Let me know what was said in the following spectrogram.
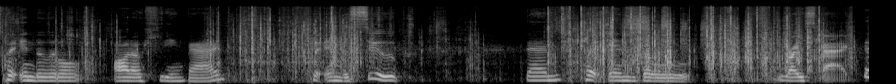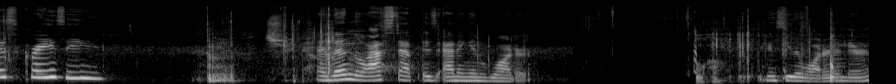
Put in the little auto heating bag. Put in the soup. Then put in the rice bag. It's crazy. And then the last step is adding in water. You can see the water in there.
